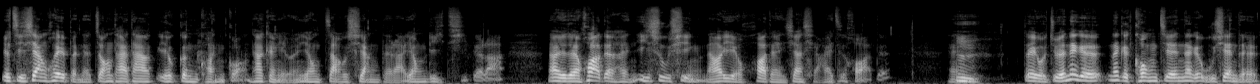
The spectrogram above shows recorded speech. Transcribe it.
尤其像绘本的状态，它又更宽广。它可能有人用照相的啦，用立体的啦。那有人画的很艺术性，然后也画的很像小孩子画的。嗯，对，我觉得那个那个空间，那个无限的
